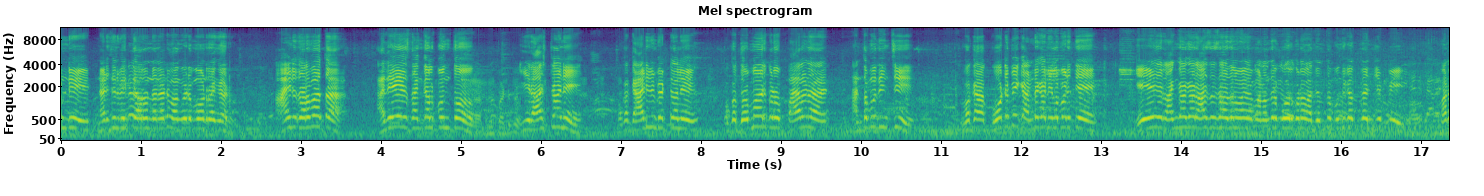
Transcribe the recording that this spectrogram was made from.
ఉండి నడిచిన వ్యక్తి ఎవరు ఉన్నారంటే వంగవీటి మోహన్ రావు గారు. ఆయన తర్వాత అదే సంకల్పంతో ఈ రాష్ట్రాన్ని ఒక గాడిని పెట్టాలి ఒక దుర్మార్గుడు పాలన అంతమొదించి ఒక కూటమికి అండగా నిలబడితే ఏ రంగా గారు ఆశ మనందరూ కోరుకున్నాం. అదంతా ముందుకెళ్తుందని చెప్పి మన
